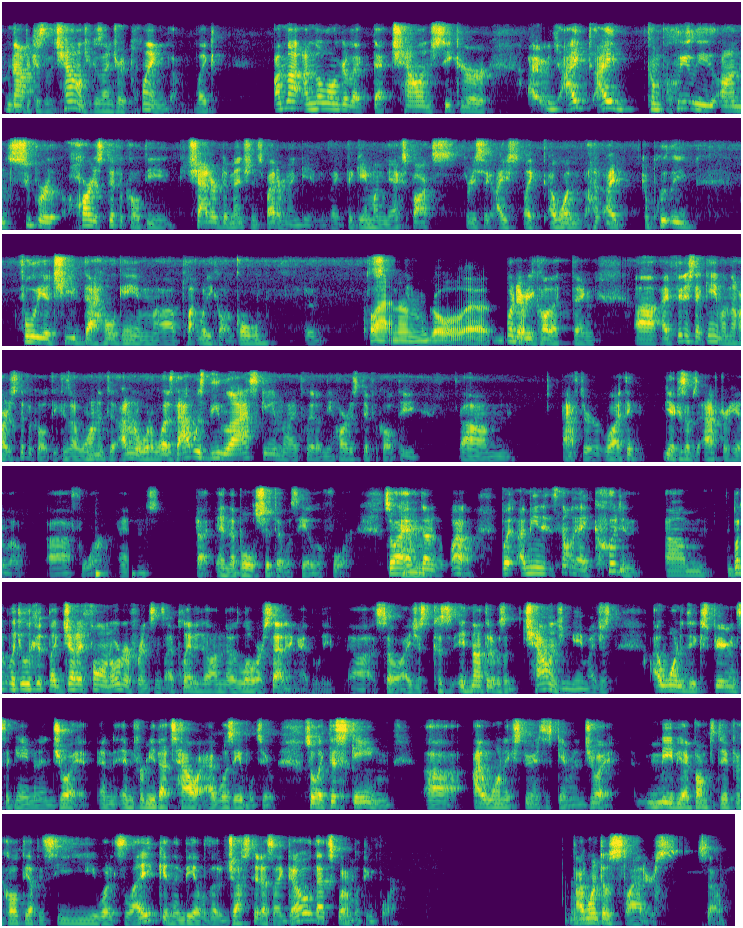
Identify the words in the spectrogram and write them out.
not because of the challenge, because I enjoy playing them. Like I'm not I'm no longer like that challenge seeker. I I, I completely on super hardest difficulty Shattered Dimension Spider-Man game, like the game on the Xbox 360. I like I won I completely fully achieved that whole game. Uh, pla- what do you call it? Gold. Uh, Platinum goal. Uh, whatever you call that thing. Uh, I finished that game on the hardest difficulty because I wanted to. I don't know what it was. That was the last game that I played on the hardest difficulty. Um, after, well, I think yeah, because it was after Halo uh, Four and that and the bullshit that was Halo Four. So I haven't Hmm. done it in a while. But I mean, it's not like I couldn't Um, but like look at like Jedi Fallen Order, for instance. I played it on the lower setting, I believe. Uh, so I just because it not that it was a challenging game. I just I wanted to experience the game and enjoy it, and and for me that's how I was able to. So like this game, uh, I want to experience this game and enjoy it. Maybe I bump the difficulty up and see what it's like, and then be able to adjust it as I go. That's what I'm looking for. I want those sliders. So.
